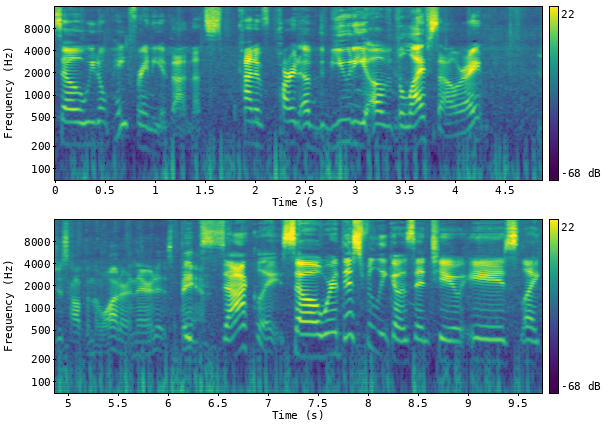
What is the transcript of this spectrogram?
so we don't pay for any of that and that's kind of part of the beauty of the lifestyle right You just hop in the water and there it is. Bam. exactly so where this really goes into is like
